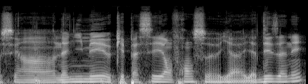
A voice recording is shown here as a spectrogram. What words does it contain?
C'est un, animé qui est passé en France il y, a, y a des années.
